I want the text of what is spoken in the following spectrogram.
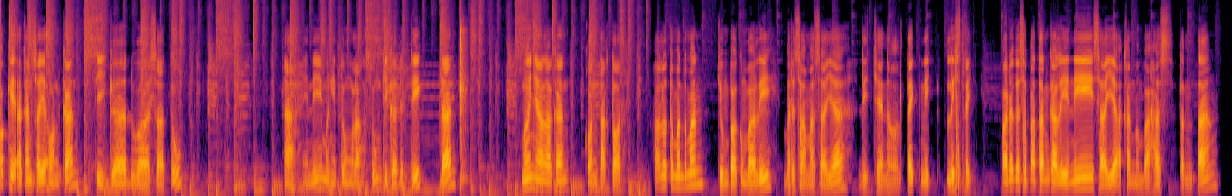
Oke, akan saya on kan 3 2 1. Nah, ini menghitung langsung 3 detik dan menyalakan kontaktor. Halo teman-teman, jumpa kembali bersama saya di channel Teknik Listrik. Pada kesempatan kali ini saya akan membahas tentang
